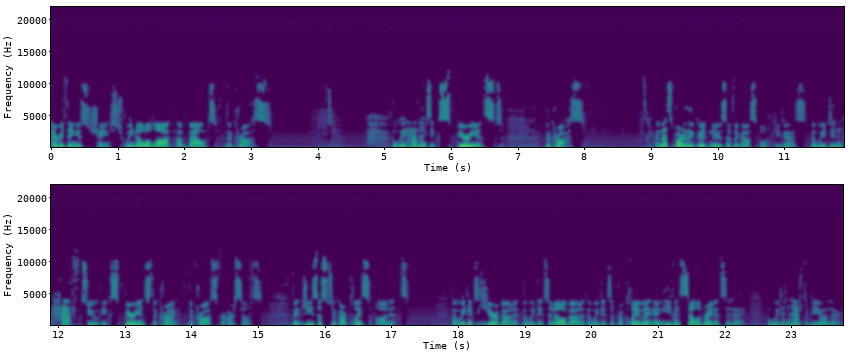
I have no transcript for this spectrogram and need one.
everything has changed. We know a lot about the cross. But we haven't experienced the cross. And that's part of the good news of the gospel, you guys, that we didn't have to experience the, cry, the cross for ourselves, that Jesus took our place on it, that we get to hear about it, that we get to know about it, that we get to proclaim it and even celebrate it today. But we didn't have to be on there.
